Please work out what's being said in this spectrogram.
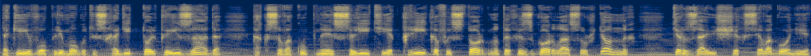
Такие вопли могут исходить только из ада, как совокупное слитие криков, исторгнутых из горла осужденных, терзающихся в агонии,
